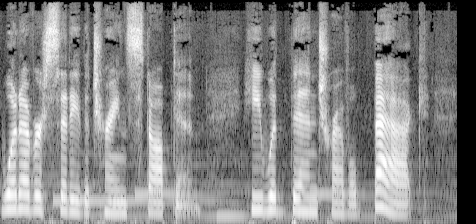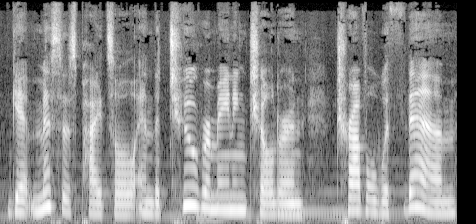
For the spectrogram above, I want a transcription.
whatever city the train stopped in. He would then travel back, get Mrs. Pitezel and the two remaining children, travel with them,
